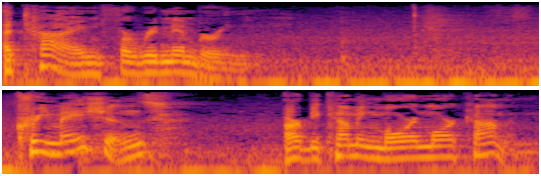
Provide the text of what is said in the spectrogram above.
a time for remembering. Cremations are becoming more and more common.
